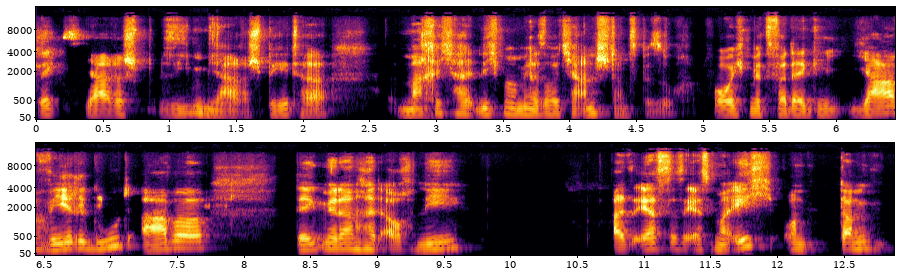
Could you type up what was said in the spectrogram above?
sechs Jahre, sieben Jahre später, mache ich halt nicht mal mehr solche Anstandsbesuche, wo ich mir zwar denke, ja, wäre gut, aber denke mir dann halt auch, nee, als erstes erstmal ich und dann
